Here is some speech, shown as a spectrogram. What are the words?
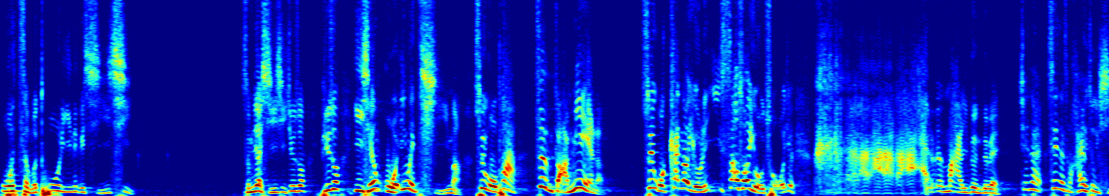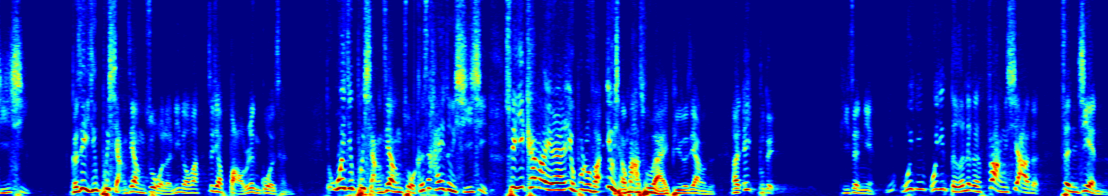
我怎么脱离那个习气。什么叫习气？就是说，比如说以前我因为提嘛，所以我怕正法灭了，所以我看到有人稍稍有错，我就。骂一顿，对不对？现在现在怎么还有这种习气？可是已经不想这样做了，你懂吗？这叫保任过程。就我已经不想这样做，可是还有一种习气，所以一看到有人又不如法，又想骂出来。比如这样子啊，哎，不对，提正念，我已经我已经得那个放下的正见了。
